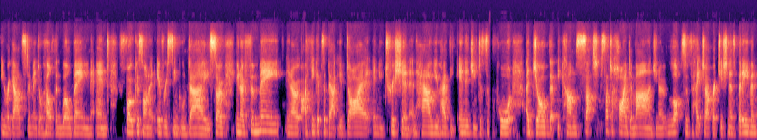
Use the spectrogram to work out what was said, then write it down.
in regards to mental health and well-being and focus on it every single day. So, you know, for me, you know, I think it's about your diet and nutrition and how you have the energy to support a job that becomes such such a high demand. You know, lots of HR practitioners, but even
